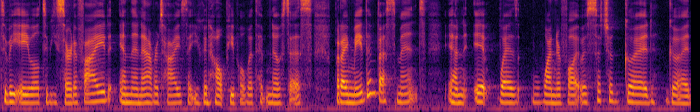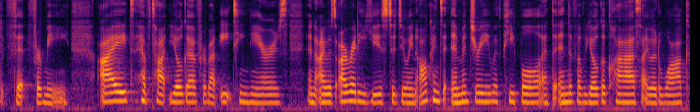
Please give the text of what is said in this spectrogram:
to be able to be certified and then advertise that you can help people with hypnosis. But I made the investment and it was wonderful. It was such a good, good fit for me. I have taught yoga for about 18 years, and I was already used to doing all kinds of imagery with people. At the end of a yoga class, I would walk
